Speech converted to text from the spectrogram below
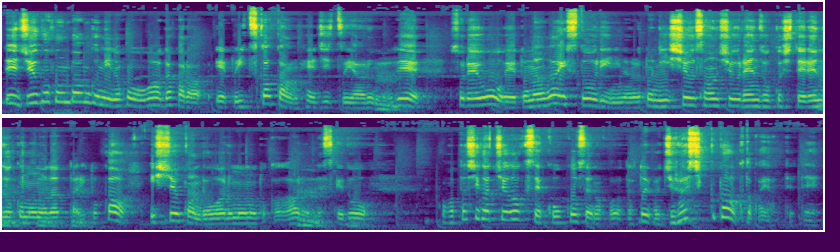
で、15分番組の方は、だから、えっ、と、5日間平日やるので、それを、えっ、と、長いストーリーになると2週、3週連続して連続ものだったりとか、1週間で終わるものとかがあるんですけど、私が中学生、高校生の頃、例えば、ジュラシックパークとかやってて、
